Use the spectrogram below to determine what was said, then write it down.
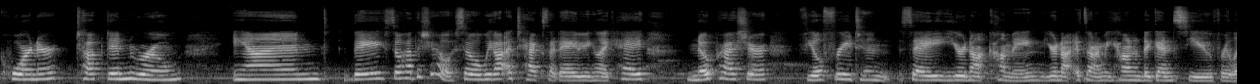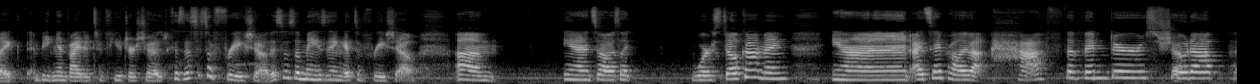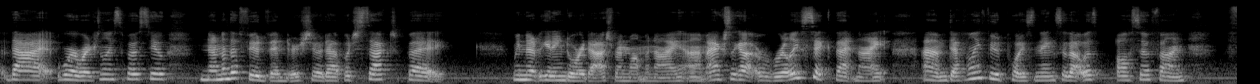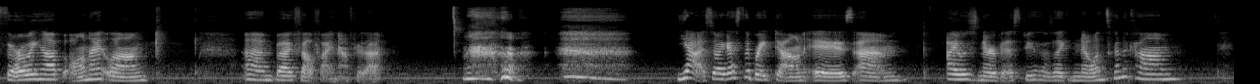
corner, tucked in room, and they still had the show. So we got a text that day being like, hey, no pressure. Feel free to say you're not coming. You're not, it's not gonna be counted against you for like being invited to future shows because this is a free show. This is amazing. It's a free show. Um, and so I was like, we're still coming. And I'd say probably about half the vendors showed up that were originally supposed to. None of the food vendors showed up, which sucked, but we ended up getting DoorDash, my mom and I. Um, I actually got really sick that night. Um, definitely food poisoning, so that was also fun. Throwing up all night long, um, but I felt fine after that. yeah, so I guess the breakdown is um, I was nervous because I was like, no one's gonna come.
